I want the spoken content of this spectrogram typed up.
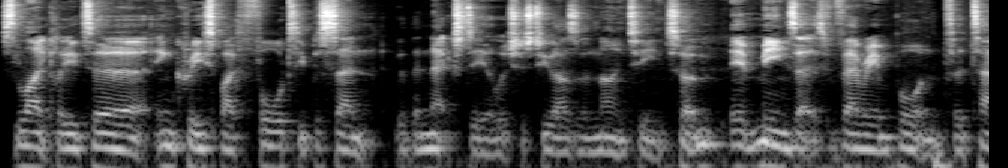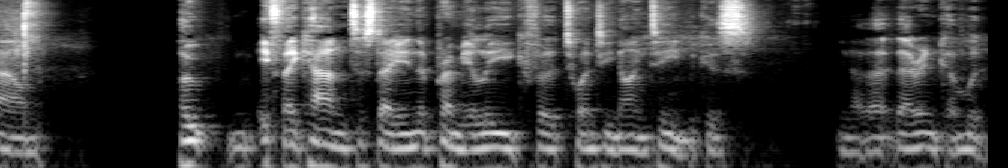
It's likely to increase by forty percent with the next deal, which is 2019. So it- it means that it's very important for Town, hope if they can, to stay in the Premier League for 2019 because you know their, their income would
